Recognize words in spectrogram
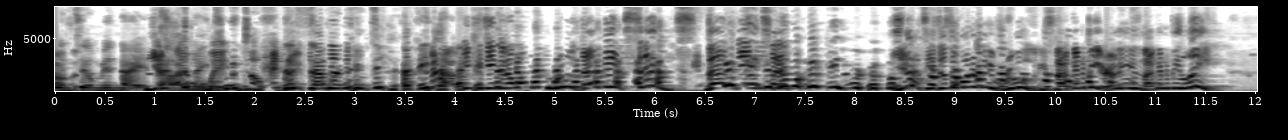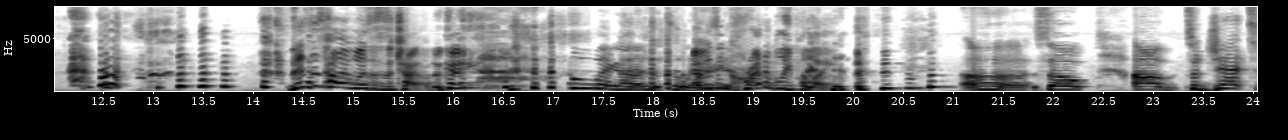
until midnight. Yeah, uh, I will 19, wait until midnight. December 1999. Yeah, because he didn't want to be rude. That makes sense. That makes he sense. want to be rude. Yes, he doesn't want to be rude. He's not going to be early. He's not going to be late. this is how I was as a child, okay? oh my gosh, that's hilarious. I was incredibly polite. uh so um so Jet,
